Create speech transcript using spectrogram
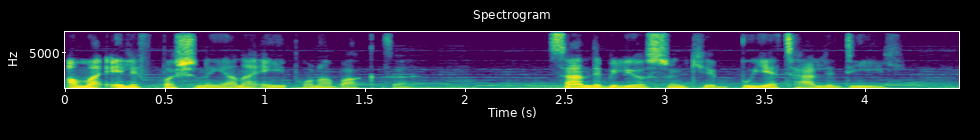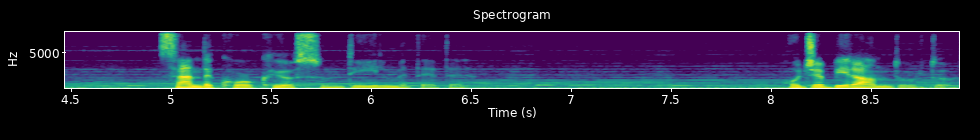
Ama Elif başını yana eğip ona baktı. Sen de biliyorsun ki bu yeterli değil. Sen de korkuyorsun değil mi dedi. Hoca bir an durdu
